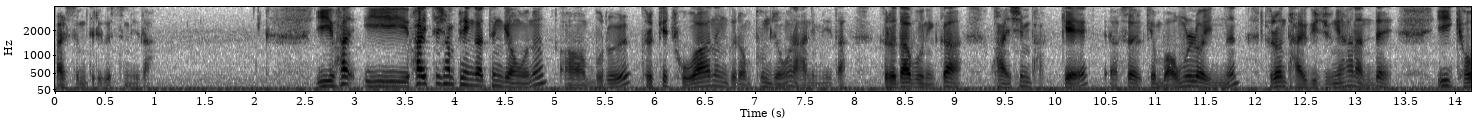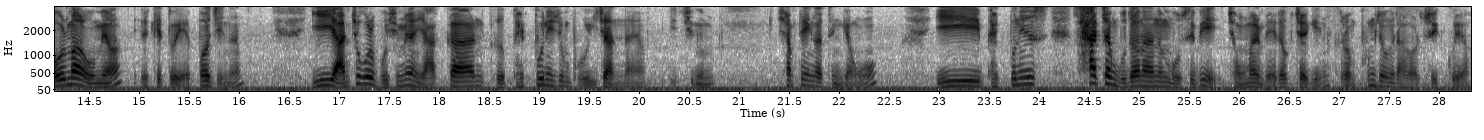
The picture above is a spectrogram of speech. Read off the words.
말씀드리겠습니다. 이, 화, 이 화이트 샴페인 같은 경우는 어, 물을 그렇게 좋아하는 그런 품종은 아닙니다. 그러다 보니까 관심 밖에서 이렇게 머물러 있는 그런 다육이 중에 하나인데 이 겨울만 오면 이렇게 또 예뻐지는 이 안쪽을 보시면 약간 그 백분이 좀 보이지 않나요? 이 지금 샴페인 같은 경우 이 백분이 살짝 묻어나는 모습이 정말 매력적인 그런 품종이라고 할 수 있고요.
